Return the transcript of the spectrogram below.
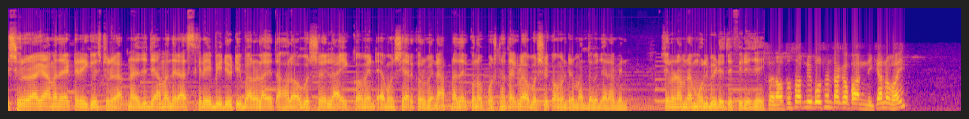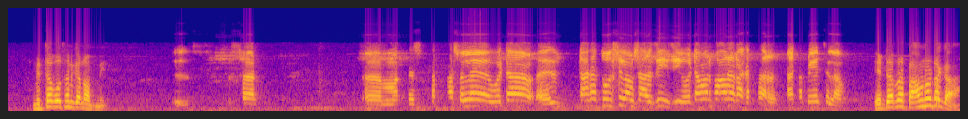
শুরুর আগে আমাদের একটা রিকোয়েস্ট হলো আপনারা যদি আমাদের আজকের এই ভিডিওটি ভালো লাগে তাহলে অবশ্যই লাইক কমেন্ট এবং শেয়ার করবেন। আপনাদের কোনো প্রশ্ন থাকলে অবশ্যই কমেন্টের মাধ্যমে জানাবেন। চলুন আমরা মূল ভিডিওতে ফিরে যাই। অথচ আপনি বলছেন টাকা পাননি। কেন ভাই? মিথ্যা বলছেন কেন আপনি? স্যার মানে আসলে ওইটা আহ, টাকা তুলছিলাম স্যার। জি জি ওইটা আমার পাওনা টাকা স্যার। টাকা পেয়েছিলাম। এটা আপনার পাওনা টাকা?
